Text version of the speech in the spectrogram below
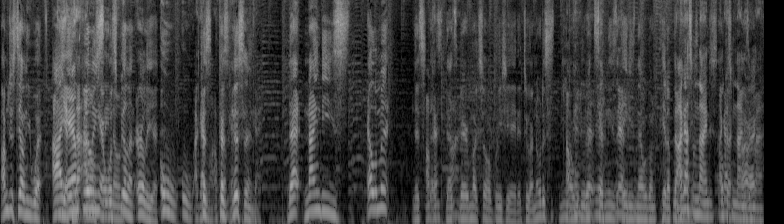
I'm just telling you what I Yeah, am I- feeling and was no- feeling earlier. oh, oh, I got Because one. Okay, okay, listen, okay. that 90s element. That's, Okay, that's, that's alright. very much so appreciated too. I know this, you know, we do that yeah, yeah, 70s yeah. and 80s. Now we're gonna hit up. No, the I got some 90s. I got some 90s all in mind.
